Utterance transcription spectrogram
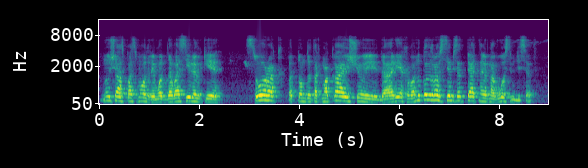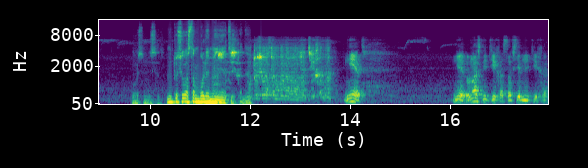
ну, сейчас посмотрим, вот до Васильевки 40, потом до Токмака еще и до Орехова, ну, километров 75, наверное, 80. 80. Ну, то есть у вас там более-менее тихо, да? То есть у вас там более-менее тихо, да? Нет. Нет, у нас не тихо, совсем не тихо.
